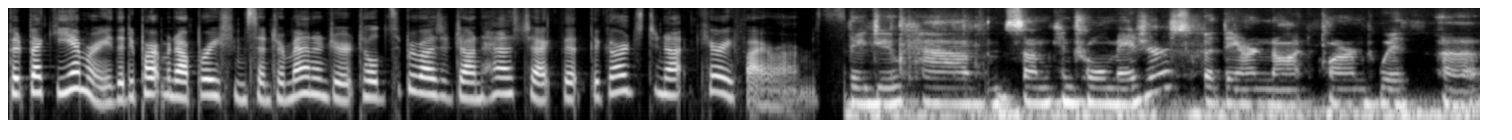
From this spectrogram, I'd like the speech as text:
But Becky Emery, the Department Operations Center manager, told Supervisor John Haschak that the guards do not carry firearms. They do have some control measures, but they are not armed with uh,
